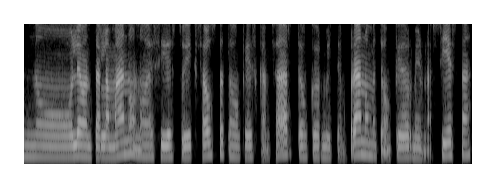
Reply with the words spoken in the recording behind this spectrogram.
no levantar la mano, no decir estoy exhausta, tengo que descansar, tengo que dormir temprano, me tengo que dormir una siesta,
